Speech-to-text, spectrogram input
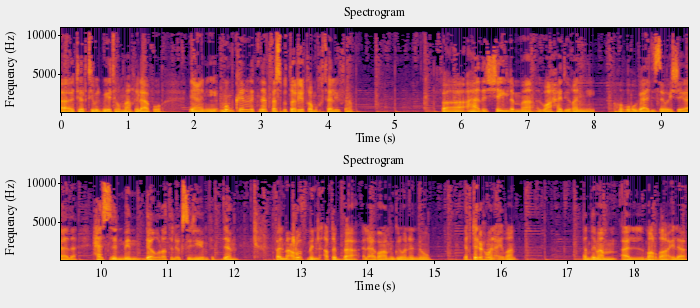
آه، ترتيب البيت وما خلافه. يعني ممكن نتنفس بطريقة مختلفة. فهذا الشيء لما الواحد يغني وهو قاعد يسوي الشيء هذا حسن من دورة الأكسجين في الدم. فالمعروف من أطباء العظام يقولون إنه يقترحون أيضا انضمام المرضى إلى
